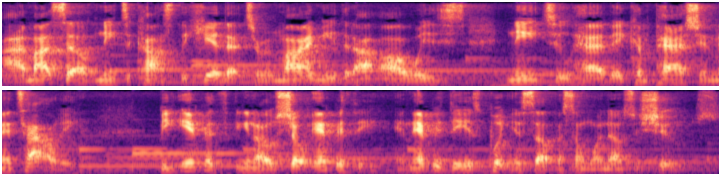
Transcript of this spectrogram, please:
I myself need to constantly hear that to remind me that I always need to have a compassion mentality. Be empathy, you know, show empathy. And empathy is putting yourself in someone else's shoes.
